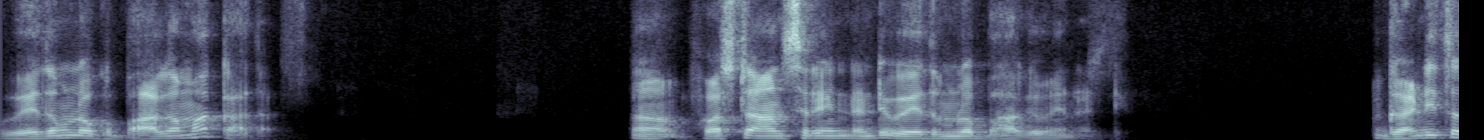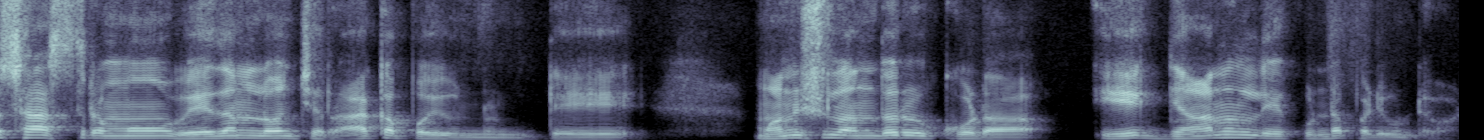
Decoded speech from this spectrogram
వేదంలో ఒక భాగమా కాదా? ఫస్ట్ ఆన్సర్ ఏంటంటే వేదంలో భాగమేనండి. గణిత శాస్త్రము వేదంలోంచి రాకపోయి ఉంటే మనుషులందరూ కూడా ఏ జ్ఞానం లేకుండా పడి ఉండేవాడు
